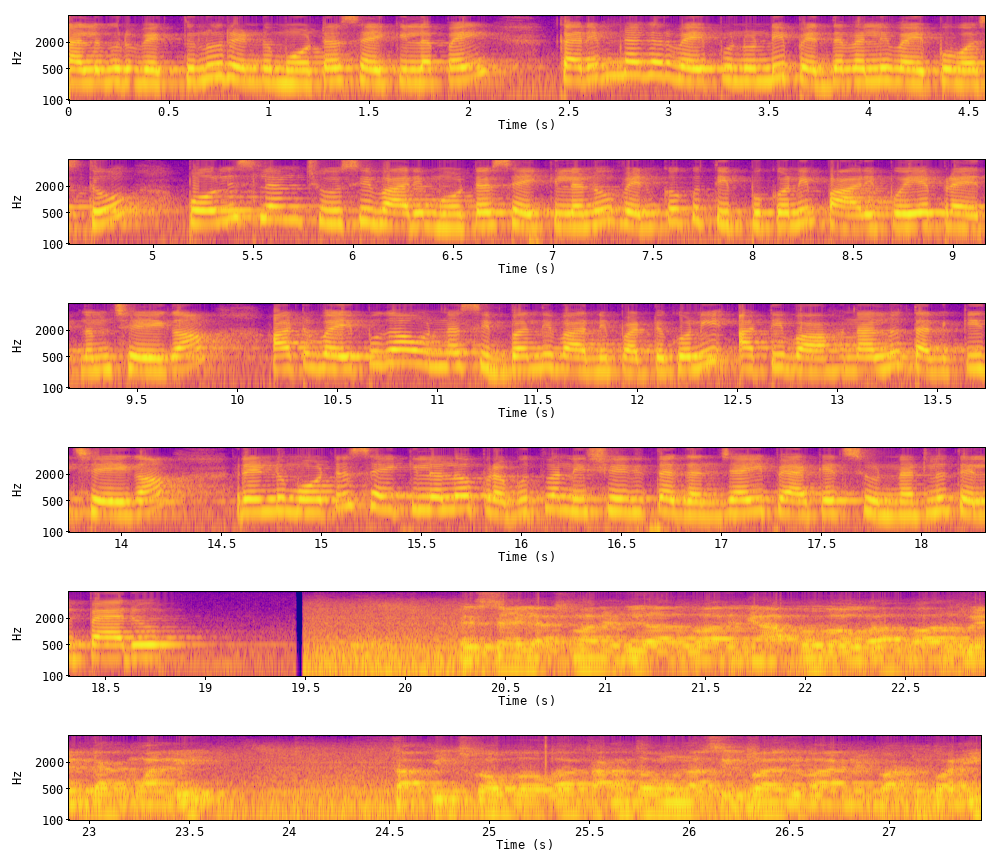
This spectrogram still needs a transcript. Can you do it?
నలుగురు వ్యక్తులు రెండు మోటార్ సైకిళ్ళపై కరీంనగర్ వైపు నుండి పెద్దవెల్లి వైపు వస్తూ పోలీసులను చూసి వారి మోటార్ సైకిళ్ళను వెనుకకు తిప్పుకొని పారిపోయే ప్రయత్నం చేయగా అటువైపుగా ఉన్న సిబ్బంది వారిని పట్టుకొని అట్టి వాహనాలను తనిఖీ చేయగా రెండు మోటార్ సైకిళ్ళలో ప్రభుత్వ నిషేధిత గంజాయి ప్యాకెట్స్ ఉన్నట్లు తెలిపారు. ఎస్ఐ లక్ష్మారెడ్డి గారు వారిని ఆపబోగా వారు వెనుకకు మళ్ళీ తప్పించుకోబోగా తనతో ఉన్న సిబ్బంది వారిని పట్టుకొని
